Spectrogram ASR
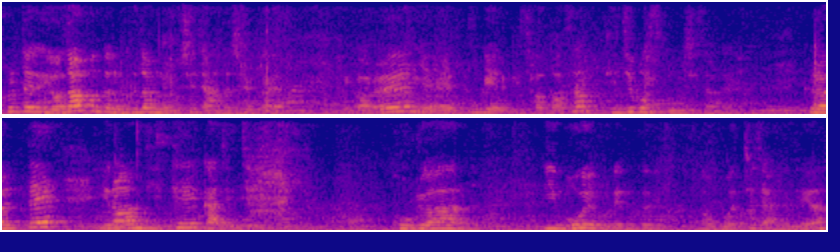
그럴 때 여자분들은 그냥 놓으시지 않으실 거예요. 이거를 예쁘게 이렇게 접어서 뒤집어서 놓으시잖아요. 그럴 때 이런 디테일까지 잘 고려한 이 모의 브랜드 너무 멋지지 않으세요?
